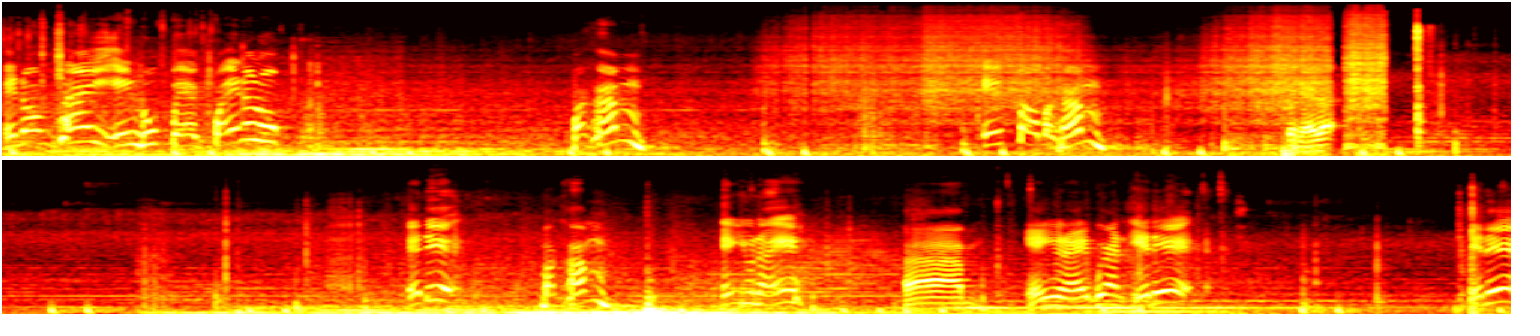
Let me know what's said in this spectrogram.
ไอ้น้องชัยเองดูแปลกไปนะลูกบักคำเองเปล่าบักคำไปไหนละเอ็ดดี้บักคำเองอยู่ไหนอ่าเองอยู่ไหนเพื่อนเอ็ดดี้เอ็ดดี้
